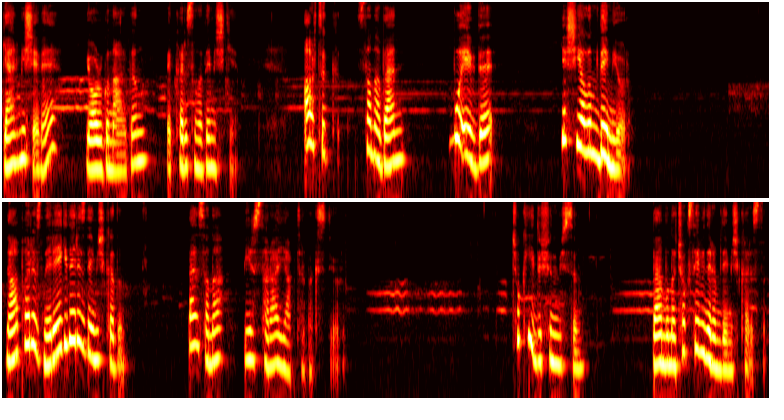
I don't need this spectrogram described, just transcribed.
gelmiş eve yorgun argın ve karısına demiş ki artık sana ben bu evde yaşayalım demiyorum. Ne yaparız, nereye gideriz demiş kadın. Ben sana bir saray yaptırmak istiyorum. Çok iyi düşünmüşsün. Ben buna çok sevinirim demiş karısı.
